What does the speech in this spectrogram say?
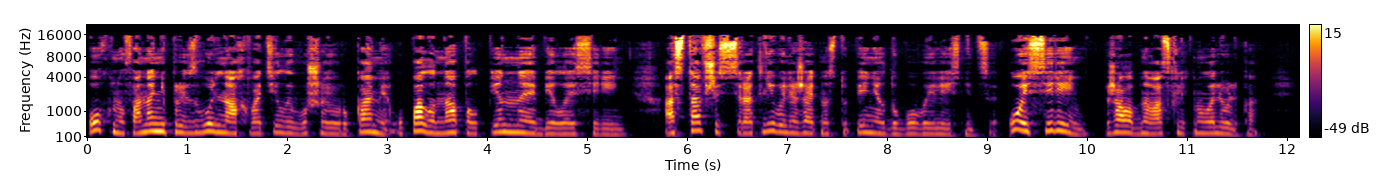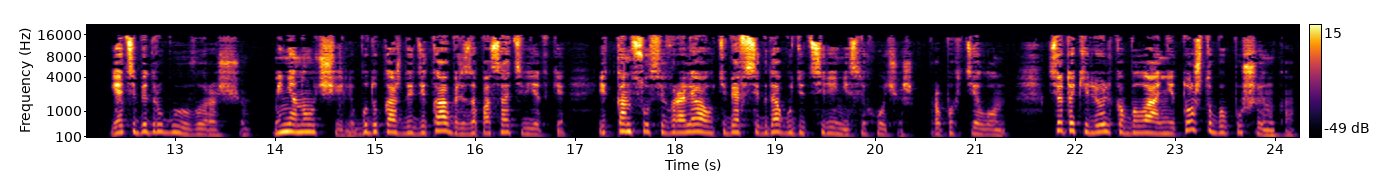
Охнув, она непроизвольно охватила его шею руками, упала на пол пенная белая сирень, оставшись сиротливо лежать на ступенях дубовой лестницы. «Ой, сирень!» — жалобно воскликнула Лёлька. «Я тебе другую выращу. Меня научили. Буду каждый декабрь запасать ветки, и к концу февраля у тебя всегда будет сирень, если хочешь», — пропыхтел он. Все-таки Лёлька была не то чтобы пушинка,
